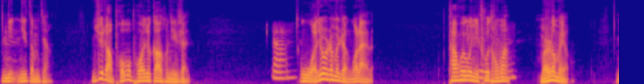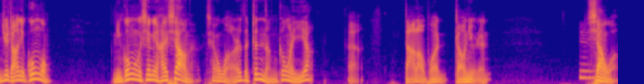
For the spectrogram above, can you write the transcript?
你嗯你怎么讲？你去找婆婆，婆婆就告诉你忍。嗯，我就是这么忍过来的。他会为你出头吗？门儿都没有。你去找你公公，你公公心里还笑呢。像我儿子真能，跟我一样，啊，打老婆找女人，嗯像我。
